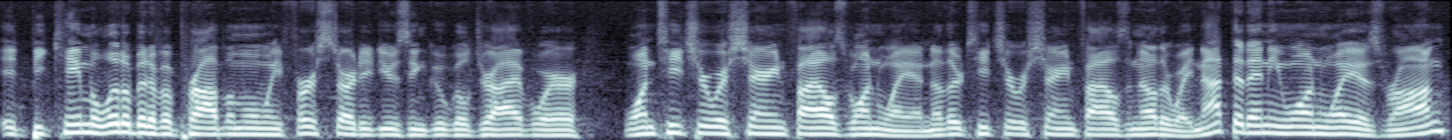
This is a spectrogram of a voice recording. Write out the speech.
it became a little bit of a problem when we first started using Google Drive, where one teacher was sharing files one way, another teacher was sharing files another way. Not that any one way is wrong,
